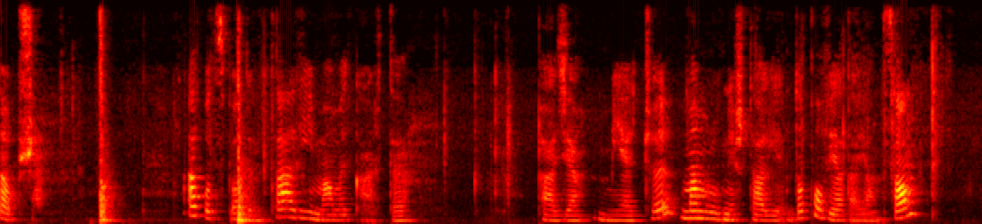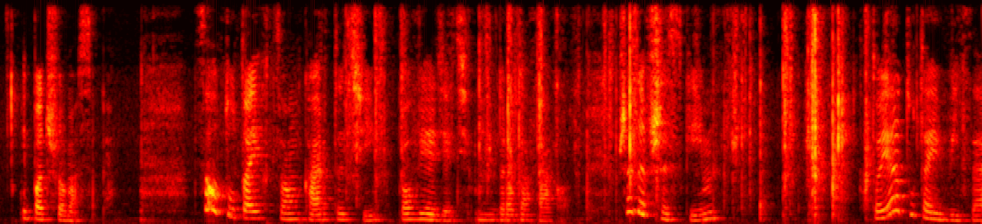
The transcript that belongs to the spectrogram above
Dobrze. A pod spodem talii mamy kartę Pazia Mieczy. Mam również talię dopowiadającą i patrzymy sobie. Co tutaj chcą karty Ci powiedzieć, droga Wago? Przede wszystkim to ja tutaj widzę,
